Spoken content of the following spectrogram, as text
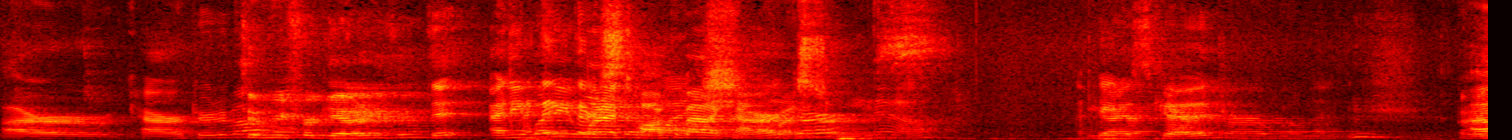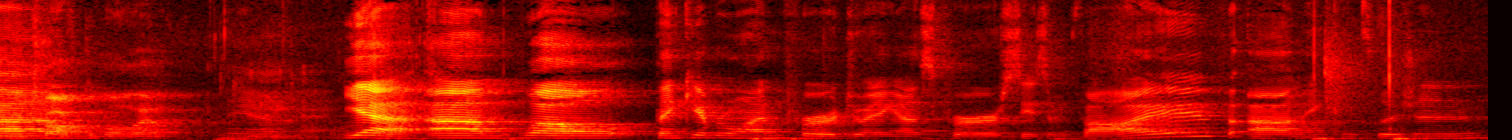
our character development. Did we forget anything? Did anybody want to so talk about a character? Questions? Yeah. A You guys favorite good? moment. I think we Um, talked them all out. Yeah. Yeah. Um, well, thank you everyone for joining us for season five. Um, in conclusion,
